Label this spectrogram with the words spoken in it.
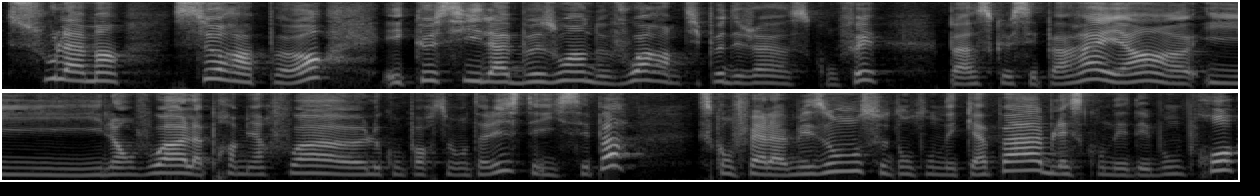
sous la main ce rapport et que s'il a besoin de voir un petit peu déjà ce qu'on fait, parce que c'est pareil, hein, il, envoie la première fois euh, le comportementaliste et il sait pas ce qu'on fait à la maison, ce dont on est capable, est-ce qu'on est des bons pros.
